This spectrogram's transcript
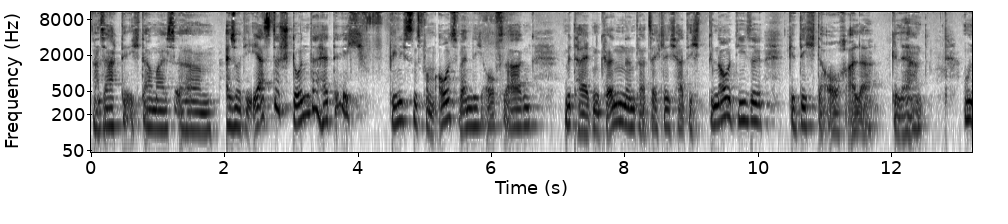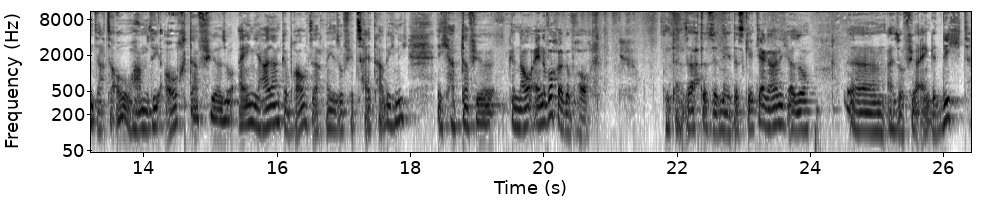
dann sagte ich damals, ähm, also die erste Stunde hätte ich wenigstens vom Auswendigaufsagen mithalten können, denn tatsächlich hatte ich genau diese Gedichte auch alle gelernt und sagte, oh, haben Sie auch dafür so ein Jahr lang gebraucht? Sagt, nee, so viel Zeit habe ich nicht. Ich habe dafür genau eine Woche gebraucht. Und dann sagte sie, nee, das geht ja gar nicht. Also, äh, also für ein Gedicht,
